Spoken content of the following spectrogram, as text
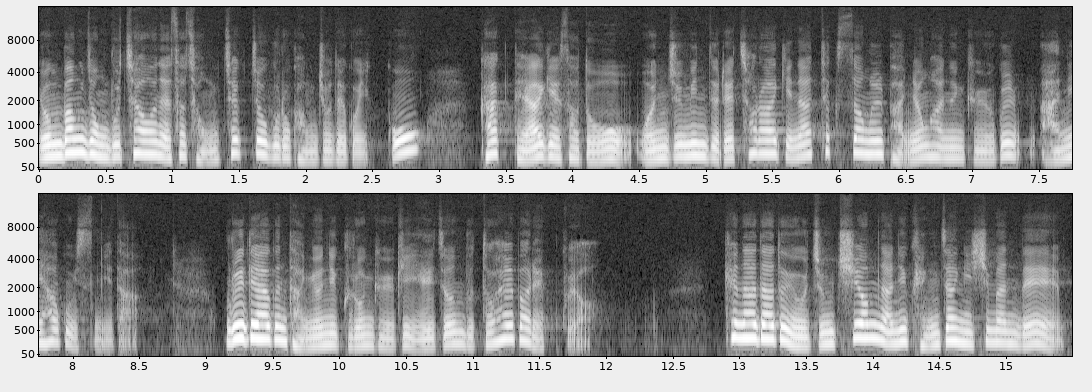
연방정부 차원에서 정책적으로 강조되고 있고 각 대학에서도 원주민들의 철학이나 특성을 반영하는 교육을 많이 하고 있습니다. 우리 대학은 당연히 그런 교육이 예전부터 활발했고요. 캐나다도 요즘 취업난이 굉장히 심한데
